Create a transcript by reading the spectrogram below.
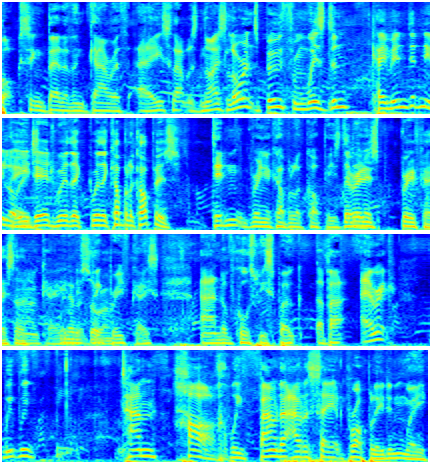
boxing better than Gareth A. So that was nice. Lawrence Booth from Wisden came in, didn't he, Lloyd? He did with a with a couple of copies. Didn't bring a couple of copies. They're did in his briefcase though. Okay, we never big, saw big them. briefcase, and of course we spoke about Eric. We we. Tan Haag. We found out how to say it properly, didn't we?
